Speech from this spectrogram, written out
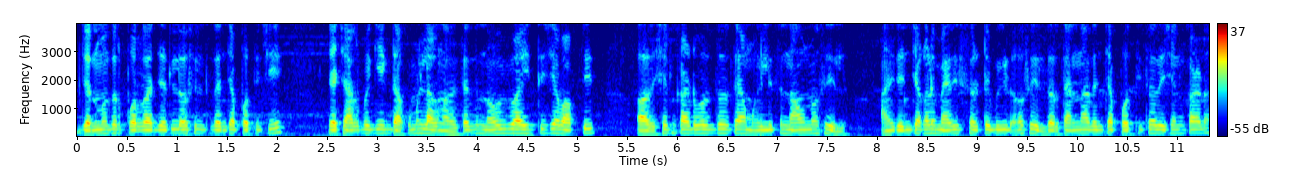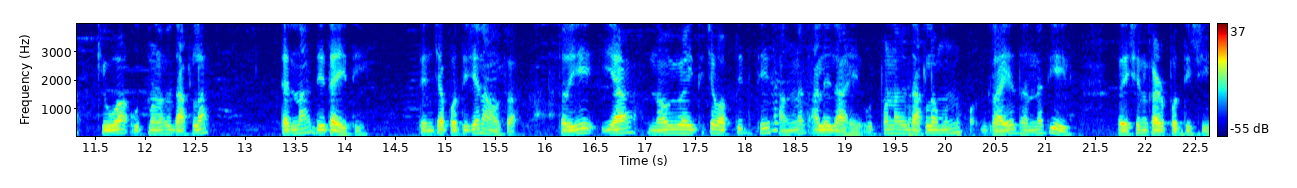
जन्म जर परराज्यातील असेल तर त्यांच्या पतीचे या चारपैकी एक डॉक्युमेंट लागणार आहे. त्यानंतर नवविवाहितेच्या बाबतीत रेशन कार्डवर जर त्या महिलेचं नाव नसेल आणि त्यांच्याकडे मॅरेज सर्टिफिकेट असेल तर त्यांना त्यांच्या पतीचं रेशन कार्ड किंवा उत्पन्नाचा दाखला त्यांना देता येते. त्यांच्या पतीच्या नावाचा. तर हे या नवविवाहितेच्या बाबतीत इथे सांगण्यात आलेलं आहे. उत्पन्नाचा दाखला म्हणून ग्राह्य धरण्यात येईल रेशन कार्ड पतीची.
